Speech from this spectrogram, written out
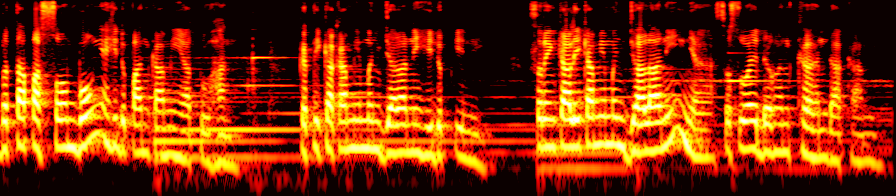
Betapa sombongnya hidupan kami ya Tuhan. Ketika kami menjalani hidup ini. Seringkali kami menjalaninya sesuai dengan kehendak kami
